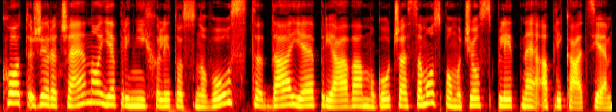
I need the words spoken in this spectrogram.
Kot že rečeno, je pri njih letovanje letos novost, da je prijava mogoča samo s pomočjo spletne aplikacije.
